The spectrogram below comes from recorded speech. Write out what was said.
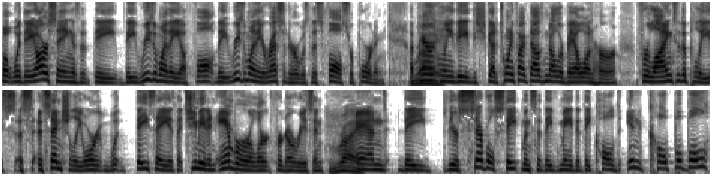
but what they are saying is that they the reason why they uh, fall the reason why they arrested her was this false reporting. Apparently, they she got a twenty five thousand dollar bail on her for lying to the police, essentially, or what they say is that she made an Amber Alert for no reason. Right. And they there's several statements that they've made that they called inculpable.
